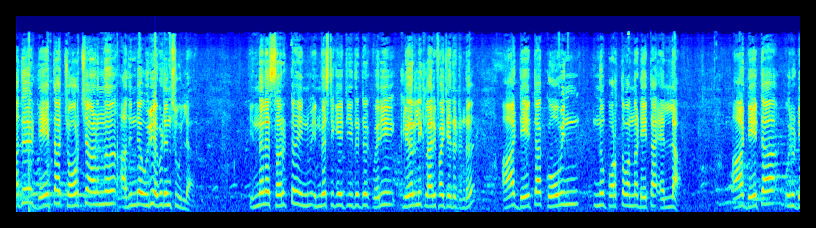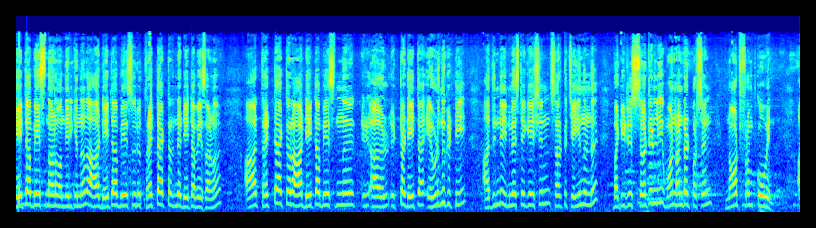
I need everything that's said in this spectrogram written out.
അത് ഡേറ്റ ചോർച്ചയാണെന്ന് അതിന്റെ ഒരു എവിഡൻസും ഇല്ല. ഇന്നലെ സെർട്ട് ഇൻവെസ്റ്റിഗേറ്റ് ചെയ്തിട്ട് വെരി ക്ലിയർലി ക്ലാരിഫൈ ചെയ്തിട്ടുണ്ട്. ആ ഡേറ്റ കോവിന്ന് പുറത്ത് വന്ന ഡേറ്റ അല്ല. ആ ഡേറ്റ ഒരു ഡേറ്റാ ബേസ് എന്നാണ് വന്നിരിക്കുന്നത്. ആ ഡേറ്റാ ബേസ് ഒരു ത്രെറ്റ് ആക്ടറിന്റെ ഡേറ്റാ ആണ്. ആ ത്രെറ്റ് ആക്ടർ ആ ഡേറ്റാ ബേസിൽ നിന്ന് ഇട്ട ഡേറ്റ എവിടുന്ന് കിട്ടി? അതിന്റെ ഇൻവെസ്റ്റിഗേഷൻ സർട്ട് ചെയ്യുന്നുണ്ട് but it is certainly one hundred percent not from CoWIN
